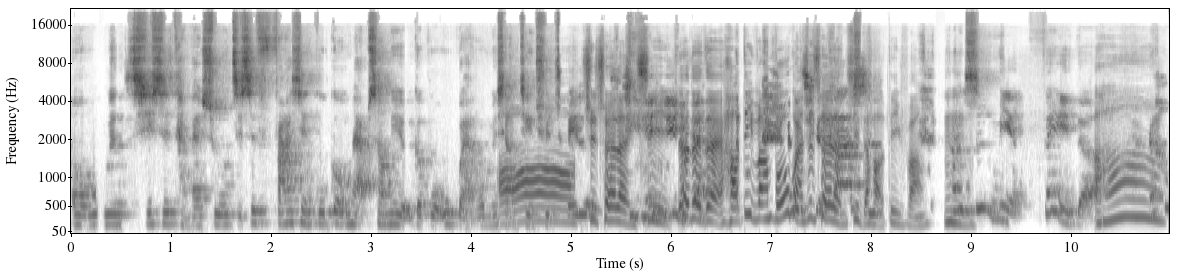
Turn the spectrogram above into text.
哦，我们其实坦白说，只是发现 Google Map 上面有一个博物馆，我们想进去吹。去吹冷气。对对对，好地方，博物馆是吹冷气的好地方。它是免费的啊。然后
